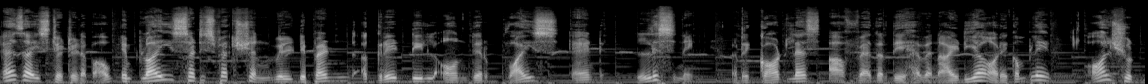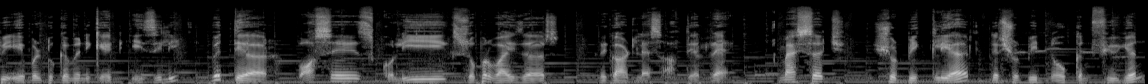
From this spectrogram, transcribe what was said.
As I stated above, employee satisfaction will depend a great deal on their voice and listening regardless of whether they have an idea or a complaint. All should be able to communicate easily with their bosses, colleagues, supervisors regardless of their rank. Message should be clear, there should be no confusion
